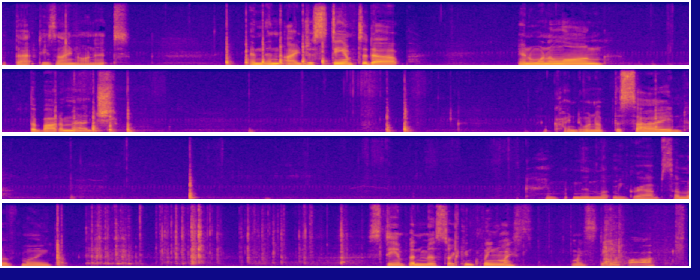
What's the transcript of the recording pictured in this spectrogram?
with that design on it and then I just stamped it up and went along the bottom edge. Kind of went up the side. And then let me grab some of my Stampin' Mist so I can clean my, my stamp off.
